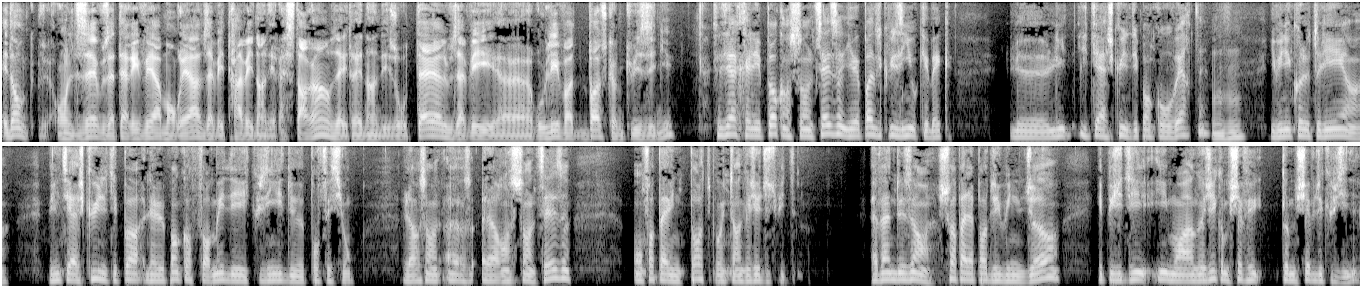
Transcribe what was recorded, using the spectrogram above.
Et donc, on le disait, vous êtes arrivé à Montréal, vous avez travaillé dans des restaurants, vous avez travaillé dans des hôtels, vous avez euh, roulé votre boss comme cuisinier. C'est-à-dire qu'à l'époque, en 76, il n'y avait pas de cuisinier au Québec. L'ITHQ n'était pas encore ouverte. Mm-hmm. Il y avait une école hôtelière, mais l'ITHQ n'avait pas, pas encore formé des cuisiniers de profession. Alors, en, alors en 76, on frappe à une porte pour être engagé de suite. À 22 ans, je frappe à la porte du Windsor, et puis ils m'ont engagé comme chef, comme chef de cuisine.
